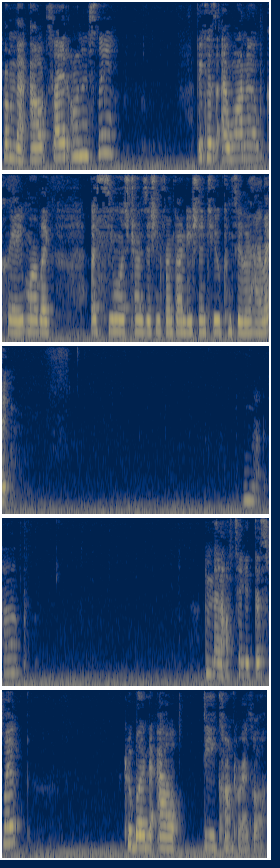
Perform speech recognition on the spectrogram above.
from the outside, honestly. Because I want to create more of like a seamless transition from foundation to concealer highlight. That up. And then I'll take it this way to blend out the contour as well.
